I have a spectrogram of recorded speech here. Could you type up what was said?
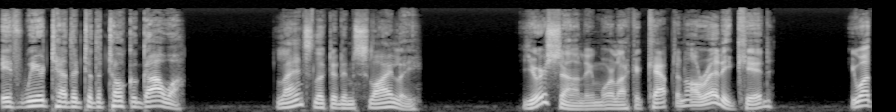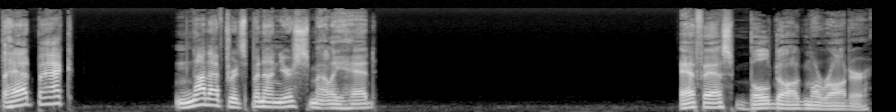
if we're tethered to the Tokugawa. Lance looked at him slyly. You're sounding more like a captain already, kid. You want the hat back? Not after it's been on your smelly head. FS Bulldog Marauder.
